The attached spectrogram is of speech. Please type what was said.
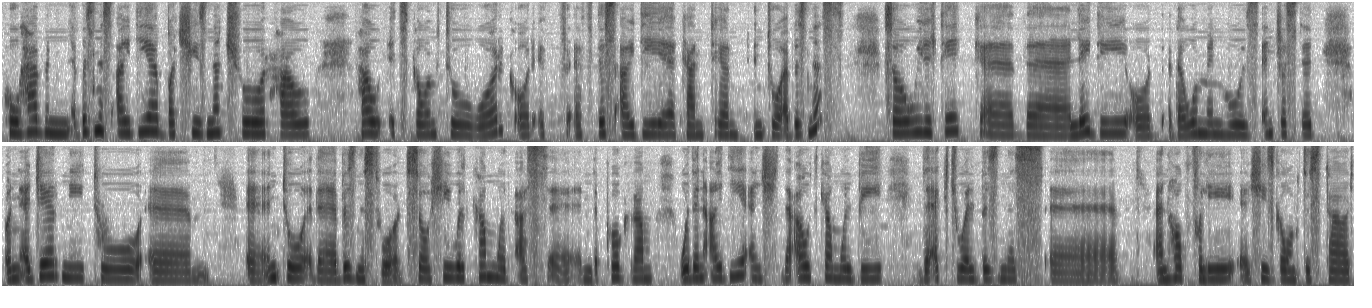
who have an, a business idea, but she's not sure how how it's going to work or if, if this idea can turn into a business. So we'll take uh, the lady or the woman who is interested on a journey to um, uh, into the business world. So she will come with us uh, in the program with an idea and sh- the outcome will be the actual business uh, and hopefully uh, she's going to start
